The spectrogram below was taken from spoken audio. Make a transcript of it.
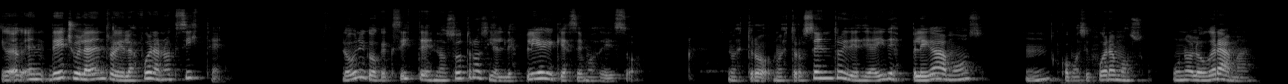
De hecho, el adentro y el afuera no existe. Lo único que existe es nosotros y el despliegue que hacemos de eso. Nuestro, nuestro centro y desde ahí desplegamos como si fuéramos un holograma.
